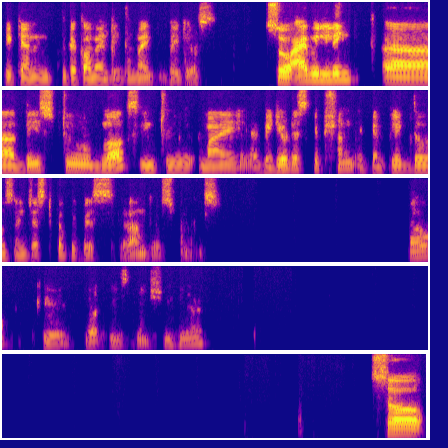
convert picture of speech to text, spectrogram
you can put a comment into my videos. So I will link uh, these two blogs into my uh, video description. You can click those and just copy paste around those comments. Okay, what is the issue here? So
